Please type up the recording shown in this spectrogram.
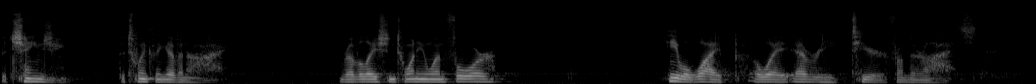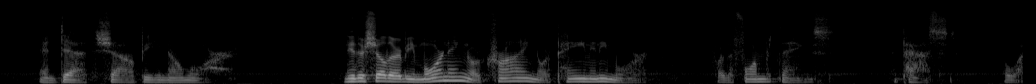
the changing, the twinkling of an eye. Revelation 21 4. He will wipe away every tear from their eyes, and death shall be no more. Neither shall there be mourning, nor crying, nor pain anymore, for the former things have passed away.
